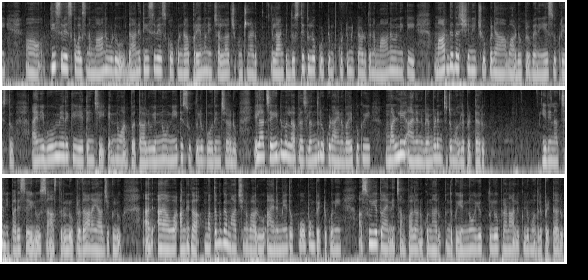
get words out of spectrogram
తీసివేసుకోవలసిన మానవుడు దాన్ని తీసివేసుకోకుండా ప్రేమని చల్లార్చుకుంటున్నాడు. ఇలాంటి దుస్థితిలో కుట్టు కొట్టుమిట్టాడుతున్న మానవునికి మార్గదర్శిని చూపిన వాడు ప్రభువైన యేసుక్రీస్తు. ఆయన ఈ భూమి మీదకి ఏతించి ఎన్నో అద్భుతాలు ఎన్నో నీతి సూక్తులు బోధించాడు. ఇలా చేయడం వల్ల ప్రజలందరూ కూడా ఆయన వైపుకి మళ్ళీ ఆయనను వెంబడించడం మొదలుపెట్టారు. ఇది నచ్చని పరిసయులు శాస్త్రులు ప్రధాన యాజకులు అనగా మతముగా మార్చిన వారు ఆయన మీద కోపం పెట్టుకుని అసూయతో ఆయన్ని చంపాలనుకున్నారు. అందుకు ఎన్నో యుక్తులు ప్రణాళికలు మొదలుపెట్టారు.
